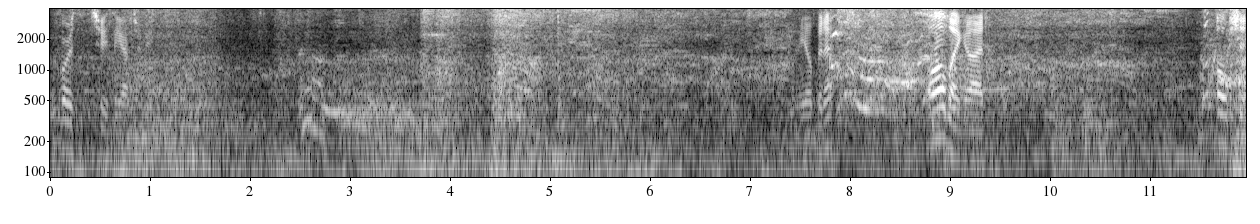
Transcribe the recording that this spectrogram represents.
Of course it's chasing after me. Oh my god. Oh shit.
